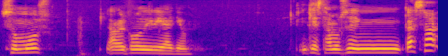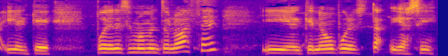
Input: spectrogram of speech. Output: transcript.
somos, a ver cómo diría yo, que estamos en casa y el que puede en ese momento lo hace y el que no pues está y así.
